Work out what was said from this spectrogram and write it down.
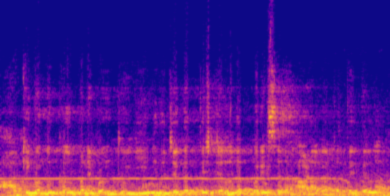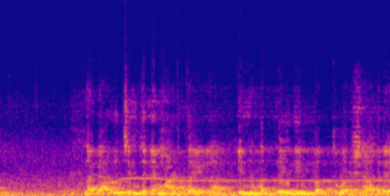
ಆಕೆಗೊಂದು ಕಲ್ಪನೆ ಬಂತು, ಏನಿದು ಜಗತ್ತಿಷ್ಟೆಲ್ಲ ಪರಿಸರ ಹಾಳಾಗಕತ್ತೈತಲ್ಲ. ನಾವ್ಯಾರೂ ಚಿಂತನೆ ಮಾಡ್ತಾ ಇಲ್ಲ. ಇನ್ನು ಹದಿನೈದು, ಇಪ್ಪತ್ತು ವರ್ಷ ಆದರೆ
